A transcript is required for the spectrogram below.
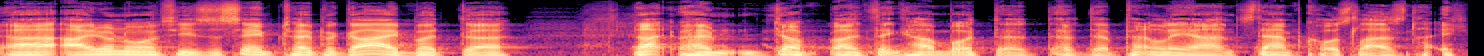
uh, I don't know if he's the same type of guy, but uh, not. I'm, I think how about the, the penalty on Stamkos last night?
